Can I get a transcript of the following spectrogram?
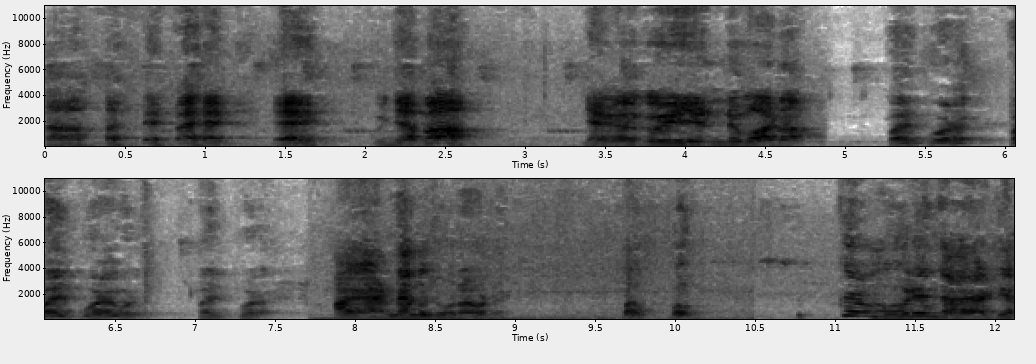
ആ ഏ കുഞ്ഞാപ്പാ ഞങ്ങൾക്ക് വീടിന്റെ പാട. പരിപ്പുവട പരിപ്പുവട കൊടു പരിപ്പുവട. ആ എണ്ണ ഒന്ന് ചൂടാവട്ടെ. ഇപ്പൊ ഇപ്പൊ ഇത്ര മീഡിയം ചായ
